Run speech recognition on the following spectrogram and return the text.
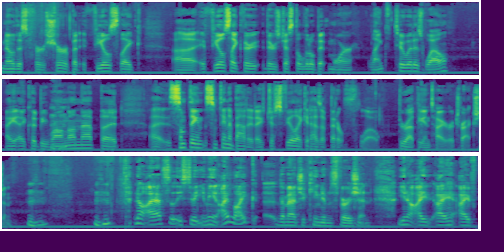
know this for sure, but it feels like uh, it feels like there there's just a little bit more length to it as well. I, I could be wrong mm-hmm. on that, but uh, something something about it, I just feel like it has a better flow throughout the entire attraction. Mm-hmm. Mm-hmm. No, I absolutely see what you mean. I like uh, the Magic Kingdoms version. You know, I, I I've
